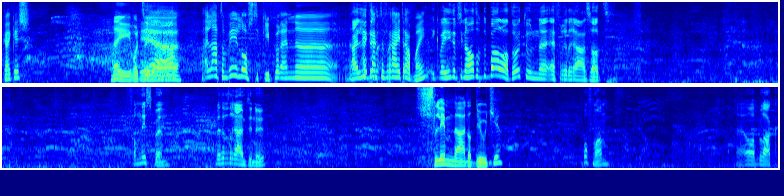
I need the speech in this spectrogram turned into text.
Kijk eens. Nee, wordt, hij, Ja. eh, hij laat hem weer los, de keeper. En eh, hij, krijgt de vrije trap mee. Ik weet niet of hij een hand op de bal had hoor, toen eh Efferen eraan zat. Van Nispen. Met wat ruimte nu. Slim daar, dat duwtje. Hofman. El Blak.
